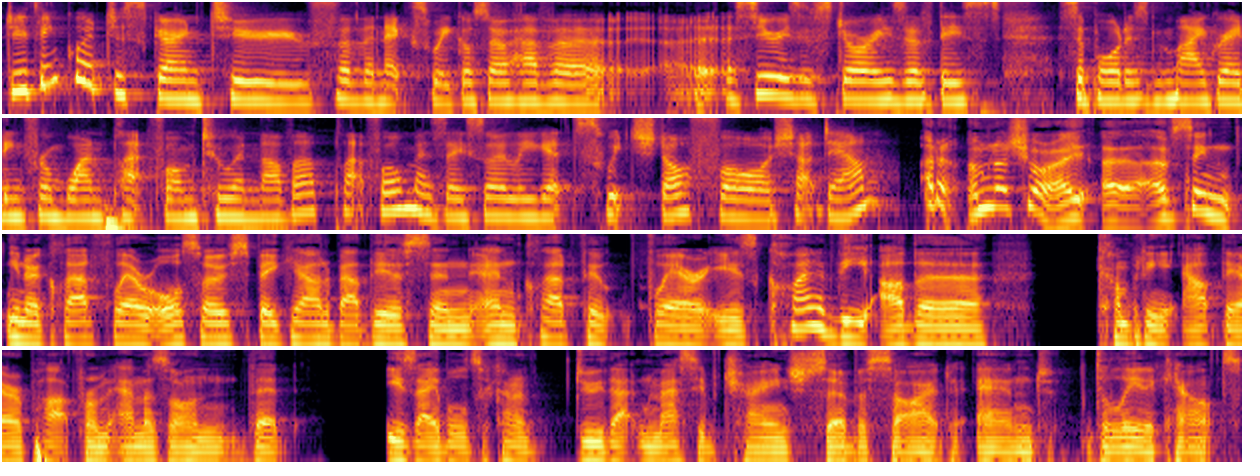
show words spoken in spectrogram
Do you think we're just going to, for the next week or so, have a, a series of stories of these supporters migrating from one platform to another platform as they slowly get switched off or shut down? I don't, I'm not sure. I, I've seen you know Cloudflare also speak out about this, and and Cloudflare is kind of the other company out there apart from Amazon that is able to kind of do that massive change server side and delete accounts.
